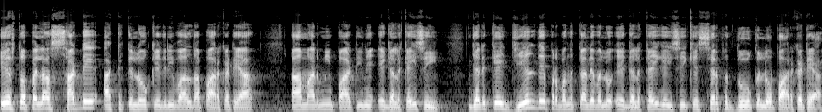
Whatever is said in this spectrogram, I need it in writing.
ਇਸ ਤੋਂ ਪਹਿਲਾਂ 8.5 ਕਿਲੋ ਕੇਜਰੀਵਾਲ ਦਾ ਭਾਰ ਘਟਿਆ। ਆਮ ਆਦਮੀ ਪਾਰਟੀ ਨੇ ਇਹ ਗੱਲ ਕਹੀ ਸੀ ਜਦਕਿ ਜੇਲ੍ਹ ਦੇ ਪ੍ਰਬੰਧਕਾਂ ਦੇ ਵੱਲੋਂ ਇਹ ਗੱਲ ਕਹੀ ਗਈ ਸੀ ਕਿ ਸਿਰਫ 2 ਕਿਲੋ ਭਾਰ ਘਟਿਆ।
